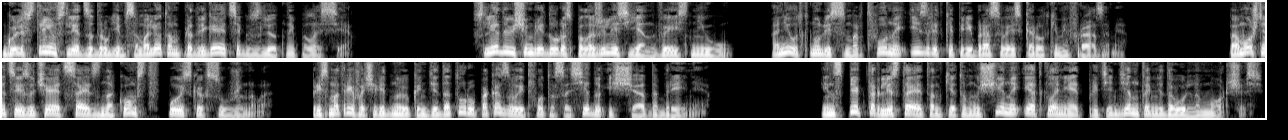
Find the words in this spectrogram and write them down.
Гольфстрим вслед за другим самолетом продвигается к взлетной полосе. В следующем ряду расположились Ян Вэй с Ниу. Они уткнулись в смартфоны, изредка перебрасываясь короткими фразами. Помощница изучает сайт знакомств в поисках суженого. Присмотрев очередную кандидатуру, показывает фото соседу, ища одобрения. Инспектор листает анкету мужчины и отклоняет претендента, недовольно морщась.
